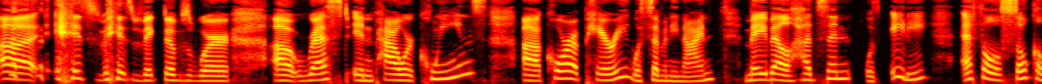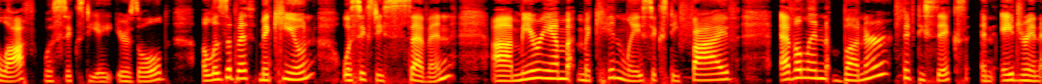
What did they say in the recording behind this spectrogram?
uh, his his victims were uh, Rest in Power Queens. Uh, Cora Perry was 79. Maybelle Hudson was 80. Ethel Sokoloff was 68 years old. Elizabeth McKeown was 67. Uh, Miriam McKinley, 65. Evelyn Bunner, 56. And Adeline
